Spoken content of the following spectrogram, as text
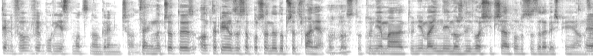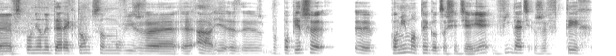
ten wybór jest mocno ograniczony. Tak, znaczy to jest, on, te pieniądze są potrzebne do przetrwania po mhm, prostu. Tu, nie mhm. ma, tu nie ma innej możliwości, trzeba po prostu zarabiać pieniądze. E, wspomniany Derek Thompson mówi, że e, a, e, e, po pierwsze, e, pomimo tego, co się dzieje, widać, że w tych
